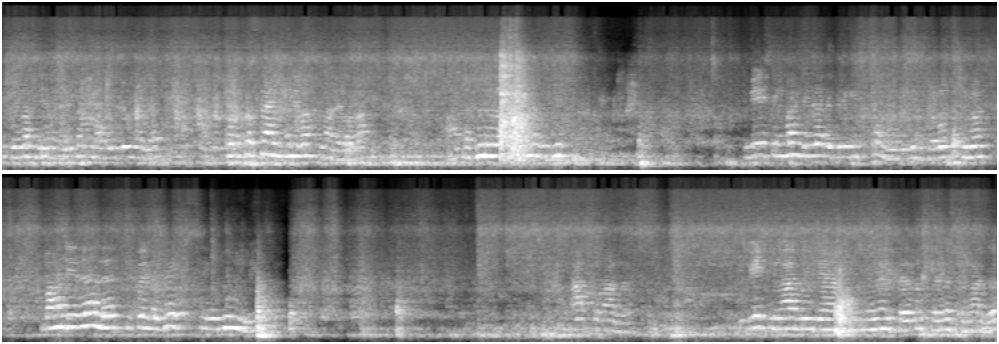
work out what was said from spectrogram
आता सुट्टी झाली चांगला उद्योग झाला बसणार आहे बघा आता घरी बेसिंग भांडी झाले तरी चांगलं घ्यायचं रोजची रोज भांडी झालं की पहिलं बेसिंग धुवून घ्यायचं असं माझं बेसिंग आज उद्या नंतर नसतं माझं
